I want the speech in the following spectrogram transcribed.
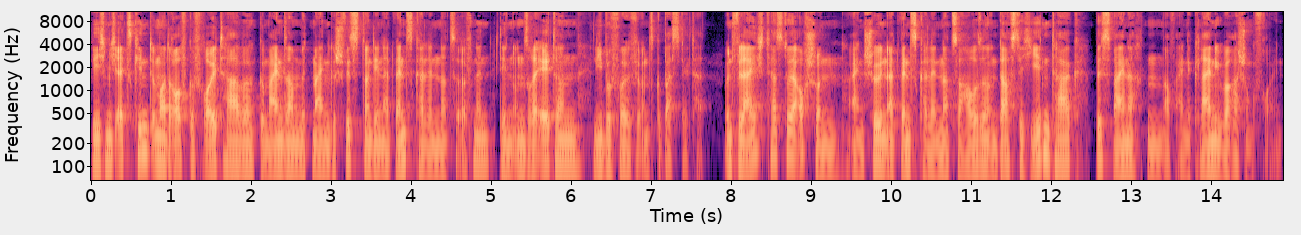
wie ich mich als Kind immer darauf gefreut habe, gemeinsam mit meinen Geschwistern den Adventskalender zu öffnen, den unsere Eltern liebevoll für uns gebastelt hatten. Und vielleicht hast du ja auch schon einen schönen Adventskalender zu Hause und darfst dich jeden Tag bis Weihnachten auf eine kleine Überraschung freuen.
